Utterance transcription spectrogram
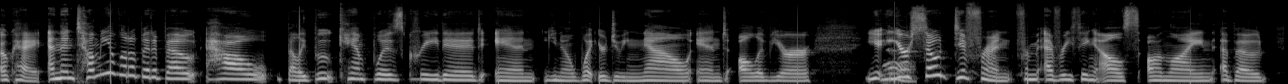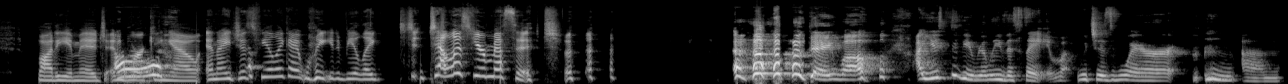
Okay. And then tell me a little bit about how Belly Boot Camp was created and, you know, what you're doing now and all of your you, yeah. you're so different from everything else online about body image and oh. working out. And I just feel like I want you to be like, tell us your message. okay, well, I used to be really the same, which is where um,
